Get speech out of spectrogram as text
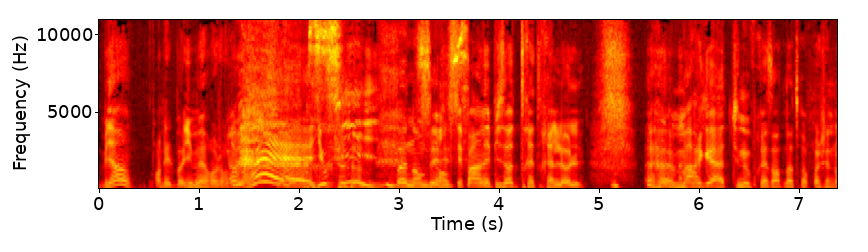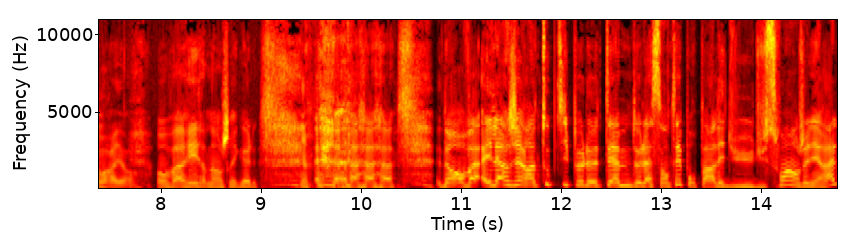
Bien, on est de bonne humeur aujourd'hui. Ouais, youpi Bonne ambiance. c'est pas un épisode très très lol. Euh, Marga, tu nous présentes notre prochaine warrior. On va rire, non, je rigole. non, on va élargir un tout petit peu le thème de la santé pour parler du, du soin en général,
